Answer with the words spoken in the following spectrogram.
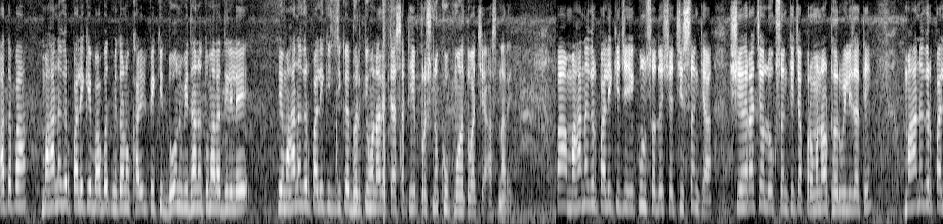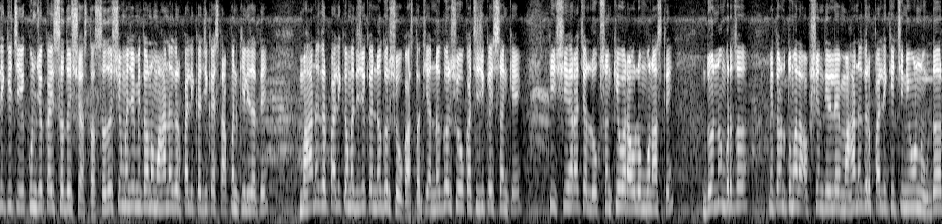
आता पहा महानगरपालिकेबाबत मित्रांनो खालीलपैकी दोन विधानं तुम्हाला दिलेले आहे. हे महानगरपालिकेची जी काही भरती होणार आहे त्यासाठी हे प्रश्न खूप महत्त्वाचे असणार आहे. पहा महानगरपालिकेची एकूण सदस्याची संख्या शहराच्या लोकसंख्येच्या प्रमाणावर ठरविली जाते. महानगरपालिकेचे एकूण जे काही सदस्य असतात सदस्य म्हणजे मित्रांनो महानगरपालिका जी काही स्थापन केली जाते महानगरपालिकेमध्ये जे काही नगरसेवक असतात या नगरसेवकाची जी काही संख्या आहे ती शहराच्या लोकसंख्येवर अवलंबून असते. दोन नंबरचं मित्रांनो तुम्हाला ऑप्शन दिलेलं आहे. महानगरपालिकेची निवडणूक दर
